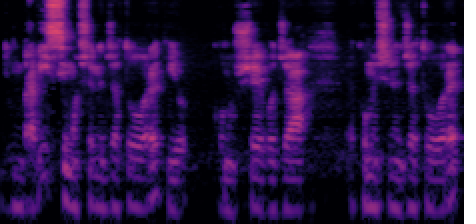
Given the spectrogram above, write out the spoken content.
di un bravissimo sceneggiatore, che io conoscevo già eh, come sceneggiatore,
